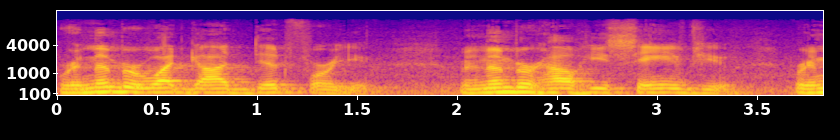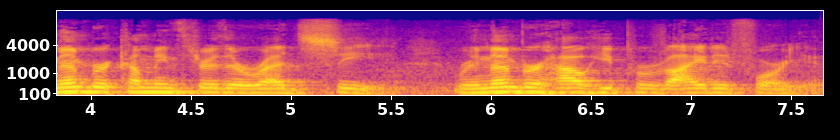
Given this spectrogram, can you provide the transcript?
Remember what God did for you. Remember how he saved you. Remember coming through the Red Sea. Remember how he provided for you.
